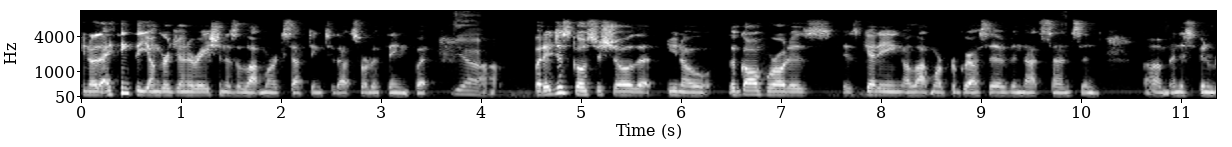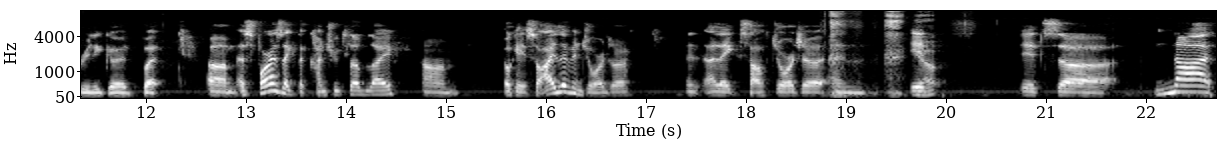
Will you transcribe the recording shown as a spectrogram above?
you know, I think the younger generation is a lot more accepting to that sort of thing. But Yeah. but it just goes to show that you know the golf world is is getting a lot more progressive in that sense, and um, and it's been really good. But um, as far as like the country club life, um, okay, so I live in Georgia, and I like South Georgia, and it, Yep. it's uh, not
